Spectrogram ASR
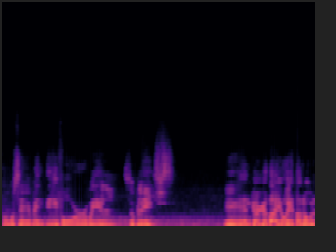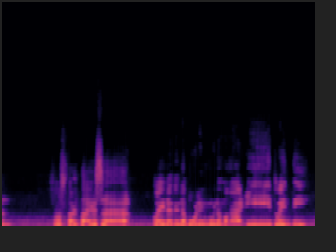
.274 wheel sa Blaze. Then, karga tayong ethanol. So, start tayo sa, try natin habulin muna mga E20.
